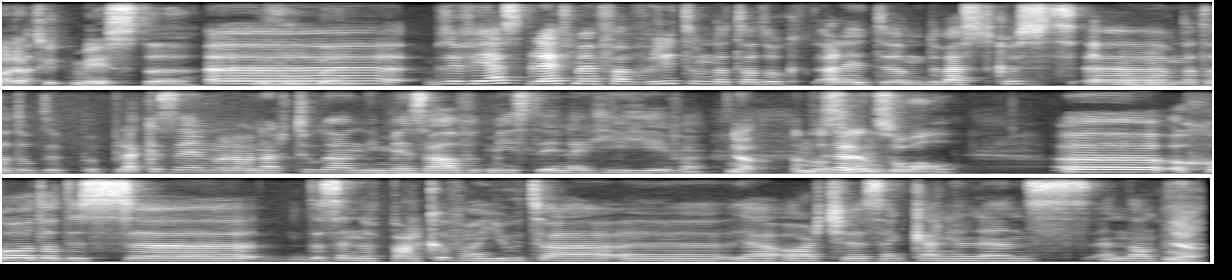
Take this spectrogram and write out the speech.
Waar heb je het meeste gevoel bij? Eh, de VS blijft mijn favoriet, omdat dat ook, allee, de, de Westkust, eh, Mhm. omdat dat ook de plekken zijn waar we naartoe gaan die mijzelf het meeste energie geven. Ja, en dat Daar- zijn zoal... Eh, goh, dat, is, eh, dat zijn de parken van Utah, eh, ja, Arches en Canyonlands. En dan, Ja,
